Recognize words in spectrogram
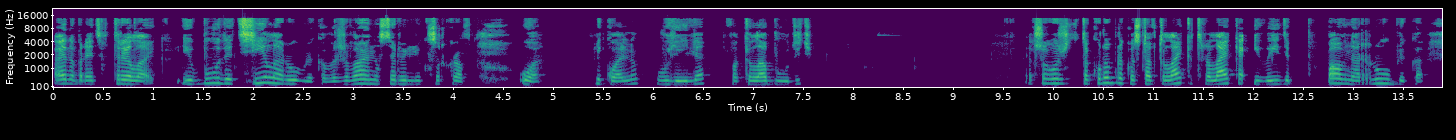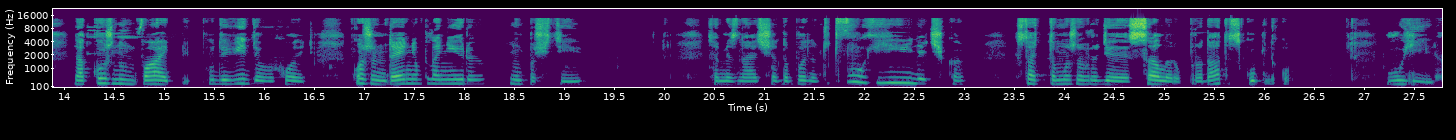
хай набереться 3 лайки. І буде ціла рубрика Виживаю на сервері LuxorCraft. О, прикольно, вугілля, факела будуть. Якщо хочете таку рубрику, ставте лайк, 3 лайка і вийде повна рубрика на кожному вайпі. Буде відео виходить. Кожен день я планую. Ну, почти. Самі знають, що добудемо. Тут вугіллячка. Кстати, там можна вроді селеру продати скупнику. Вугілля.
